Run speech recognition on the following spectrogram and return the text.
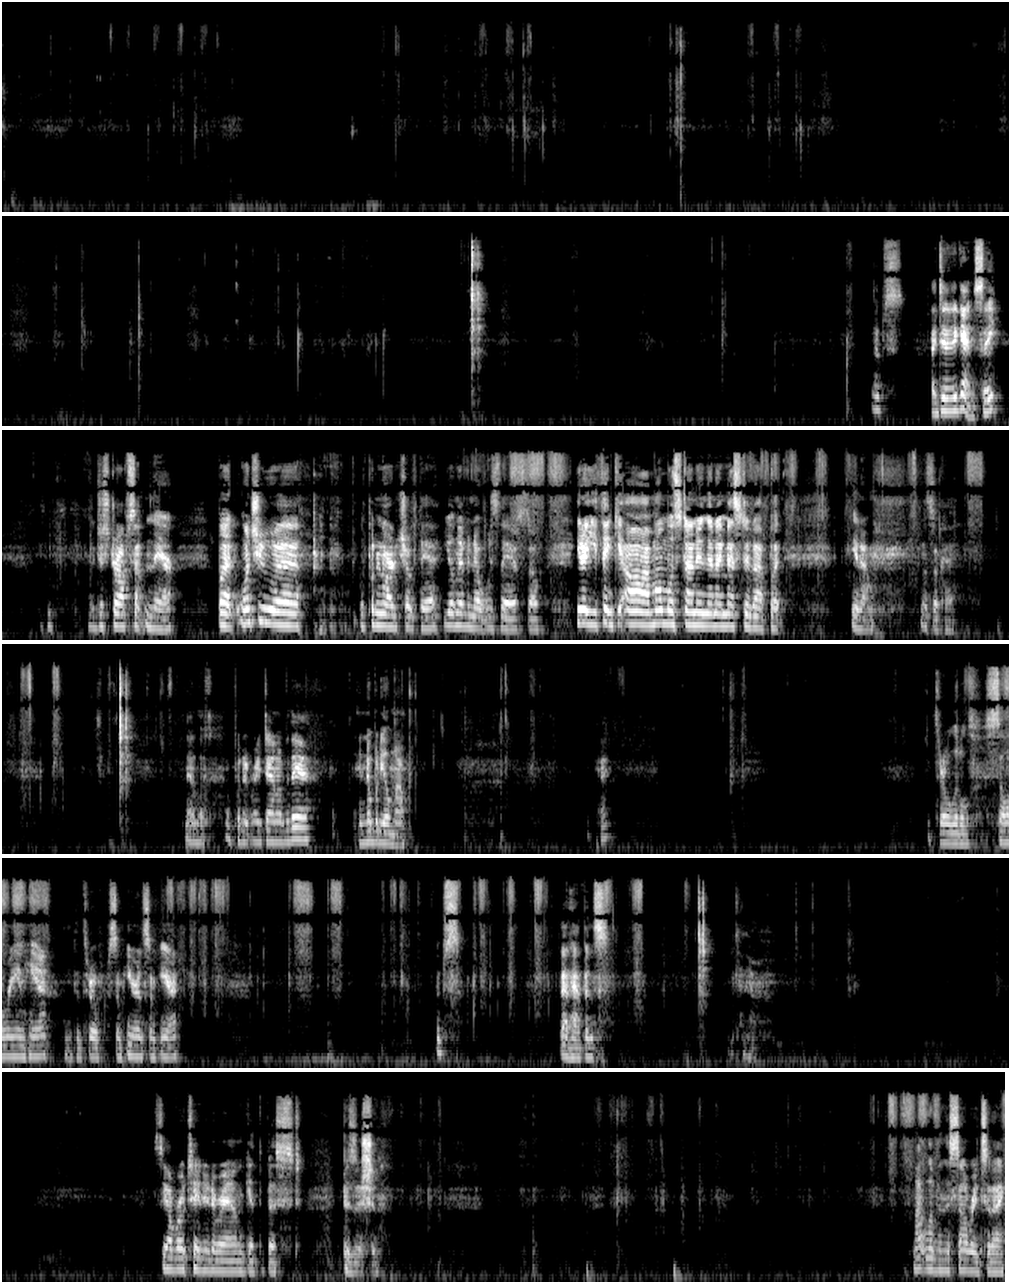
Oops, I did it again, see? I just dropped something there. But once you uh, put an artichoke there, you'll never know it was there. So, you know, you think, oh, I'm almost done, and then I messed it up. But, you know, that's okay. Now look, I'll put it right down over there, and nobody will know. Throw a little celery in here. You can throw some here and some here. Oops. That happens. Okay. See, I'll rotate it around, get the best position. Not loving the celery today.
